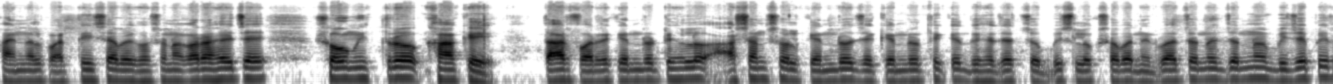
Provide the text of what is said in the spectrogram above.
ফাইনাল প্রার্থী হিসাবে ঘোষণা করা হয়েছে সৌমিত্র খাঁকে। তারপরের কেন্দ্রটি হলো আসানসোল কেন্দ্র, যে কেন্দ্র থেকে দুই হাজার চব্বিশ লোকসভা নির্বাচনের জন্য বিজেপির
